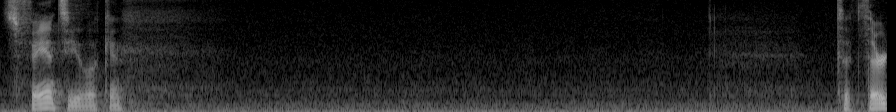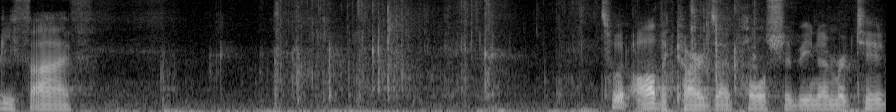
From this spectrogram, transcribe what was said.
It's fancy looking. To 35. That's what all the cards I pull should be number two.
